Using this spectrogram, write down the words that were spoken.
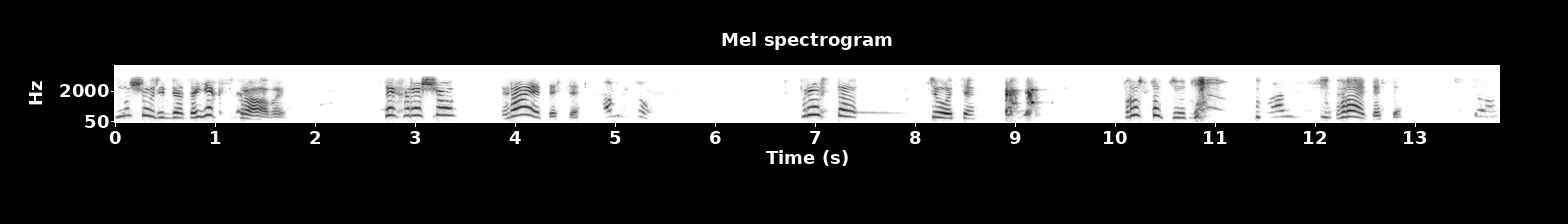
Ну що, ребята, як справи? Все хорошо? Граєтеся? А вы кто? Просто тетя. Просто тетя. Грайтеся. Что?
